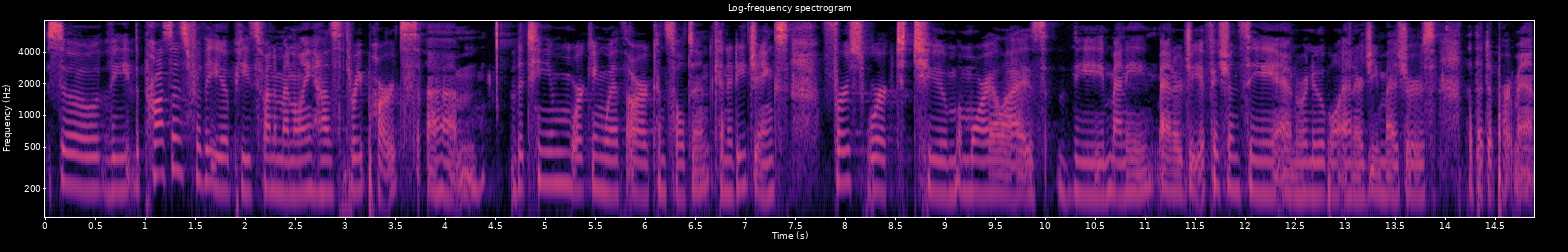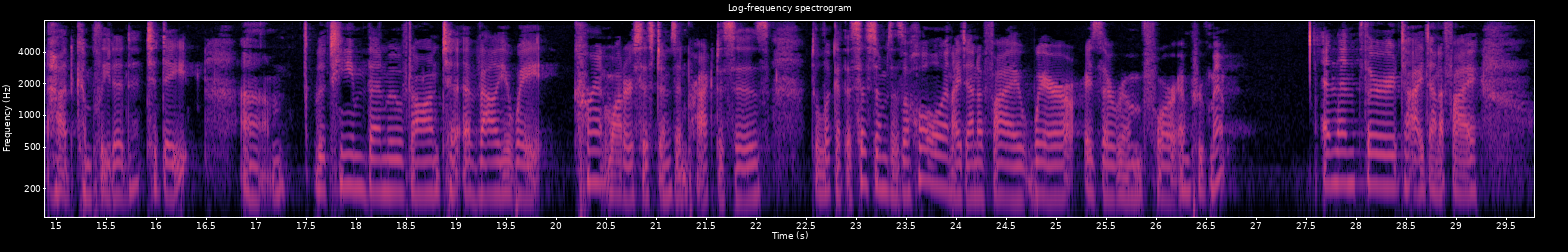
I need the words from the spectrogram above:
So the, the process for the EOPs fundamentally has three parts. Um, the team working with our consultant, Kennedy Jenks, first worked to memorialize the many energy efficiency and renewable energy measures that the department had completed to date. Um, the team then moved on to evaluate current water systems and practices to look at the systems as a whole and identify where is there room for improvement. And then third, to identify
